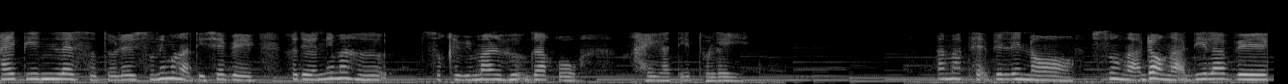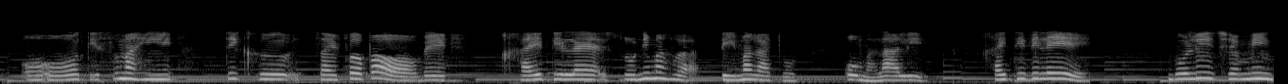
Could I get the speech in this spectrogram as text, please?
خايتين لسطولي سونيما هاتيشبي خدرنيما هو سقبيما هو غاقو خيغاتي تولي أما بيبلي نو سونا دونا ديلا في أو أو تسمى هي تيكو سايفر باو في خايتي لي سونيما هو تيما غاتو أو ملالي خايتي بلي بولي شمين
